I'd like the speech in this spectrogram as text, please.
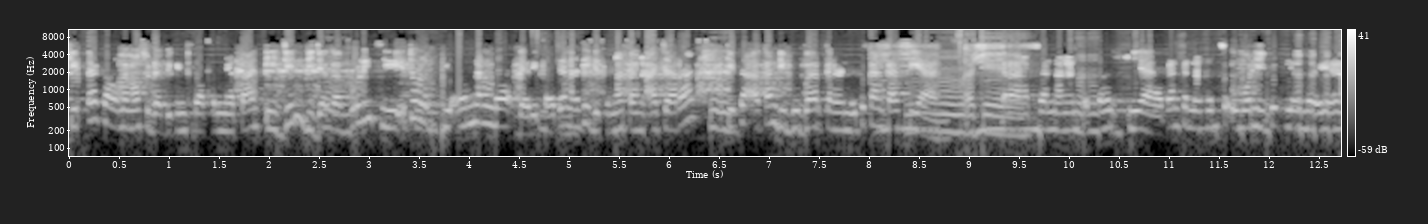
kita kalau memang sudah bikin surat pernyataan izin dijaga hmm. polisi itu hmm. lebih aman Mbak dari daripada nanti di tengah-tengah acara hmm. kita akan dibubarkan itu kan kasihan. Hmm, okay. kenangan hmm. ya kan kenangan seumur hidup ya Mbak ya.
